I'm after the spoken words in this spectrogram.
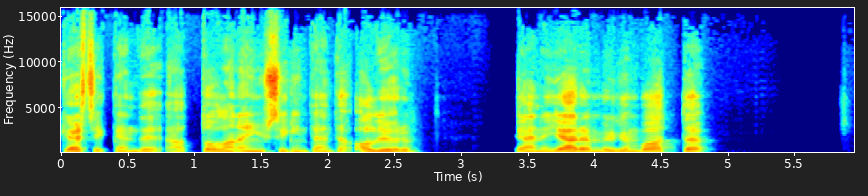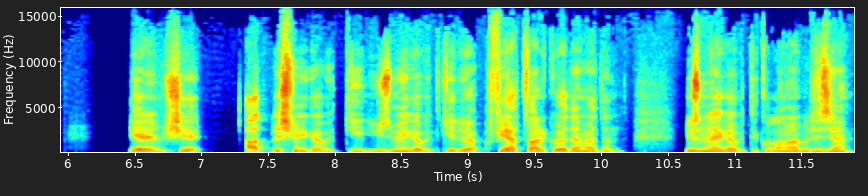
Gerçekten de hatta olan en yüksek interneti alıyorum. Yani yarın bir gün bu hatta diyelim ki 60 megabit değil 100 megabit geliyor. Fiyat farkı ödemeden 100 megabit'i kullanabileceğim.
